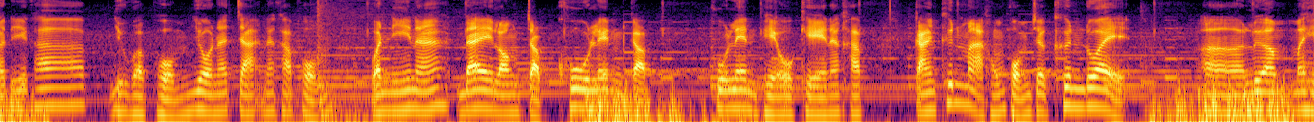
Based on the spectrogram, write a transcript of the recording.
วัสดีครับ อยู่กับผมโยนะจ๊ะนะครับผม วันนี้นะได้ลองจับคู่เล่นกับผู้เล่น POK นะครับ การขึ้นหมากของผมจะขึ้นด้วยเเรือมเห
